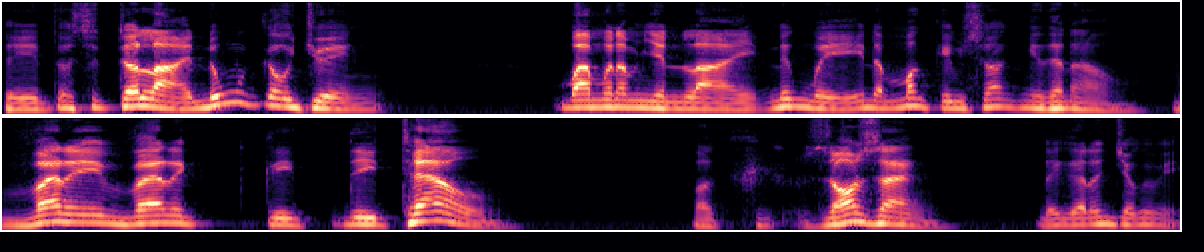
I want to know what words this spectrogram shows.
thì tôi sẽ trở lại đúng câu chuyện 30 năm nhìn lại nước Mỹ đã mất kiểm soát như thế nào. Very, very detail và rõ ràng để gửi đến cho quý vị.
